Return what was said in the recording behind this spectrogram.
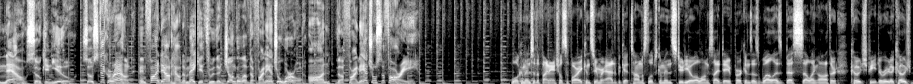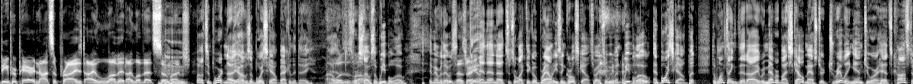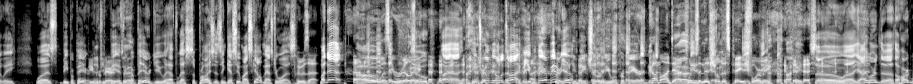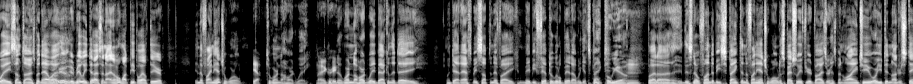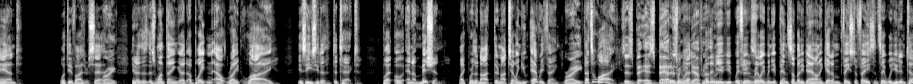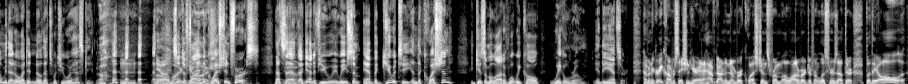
now so can you. So stick around and find out how to make it through the jungle of the financial world on The Financial Safari. Welcome into the Financial Safari. Consumer advocate Thomas Lipscomb in studio alongside Dave Perkins, as well as best-selling author Coach Pete D'Arruda. Coach, be prepared, not surprised. I love it. I love that so much. well, it's important. I, yeah. I was a Boy Scout back in the day. I was as first well. I was a Webelo. Remember those? That's right. Yeah. And then uh, it's sort of like they go brownies and Girl Scouts, right? So we went Webelo and Boy Scout. But the one thing that I remember my Scoutmaster drilling into our heads constantly was be prepared. Be and prepared. if, you, if you're prepared, you have less surprises. And guess who my Scoutmaster was? Who was that? My dad. Oh, was he really? So uh, he drilled me all the time. Are you prepared, Peter? Yeah. He made sure you were prepared. Come on, Dad. Please initial this page for me. right. So uh, yeah, I learned the the hard way sometimes, but now I, Oh, yeah. it really does. And I, I don't want people out there in the financial world Yeah. to learn the hard way. I agree. You know, learning the hard way back in the day, when Dad asked me something, if I maybe fibbed a little bit, I would get spanked. Oh yeah. But uh, there's no fun to be spanked in the financial world, especially if your advisor has been lying to you or you didn't understand what the advisor said. Right. You know, there's, there's one thing: a, a blatant, outright lie is easy to detect, but oh, an omission, like where they're not they're not telling you everything, Right. That's a lie. It's as, ba- as bad as one, definitely. Well, then you, you if It you is. really when you pin somebody down and get them face to face and say, "Well, you didn't tell me that." Oh, I didn't know that's what you were asking. oh, mm. oh my so define the question first. That's Yeah. the, again, if you leave some ambiguity in the question, it gives them a lot of what we call wiggle room in the answer. having a great conversation here, and I have gotten a number of questions from a lot of our different listeners out there, but they all.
